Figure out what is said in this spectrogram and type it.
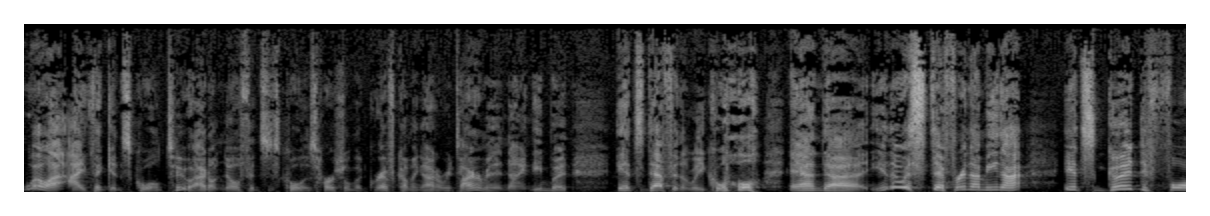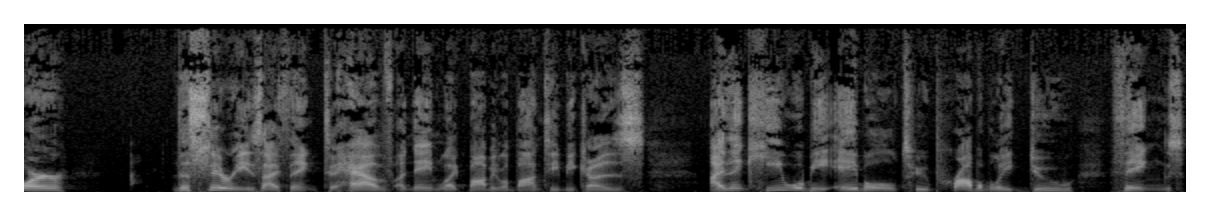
Well, I, I think it's cool too. I don't know if it's as cool as Hershel McGriff coming out of retirement at 90, but it's definitely cool. And uh, you know, it's different. I mean, I, it's good for the series, I think, to have a name like Bobby Labonte because I think he will be able to probably do things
